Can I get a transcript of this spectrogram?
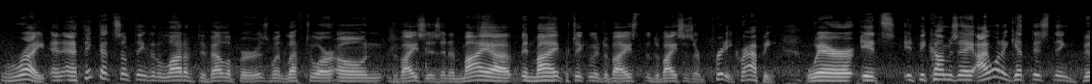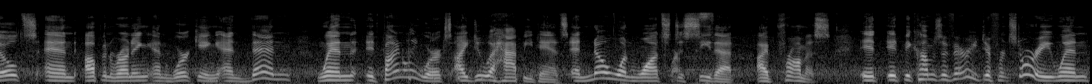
Right, and, I think that's something that a lot of developers, when left to our own devices, and in my uh, in my particular device, the devices are pretty crappy, where it's it becomes a I want to get this thing built and up and running and working, and then when it finally works, I do a happy dance, and no one wants to see that. I promise. It it becomes a very different story when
